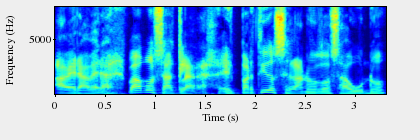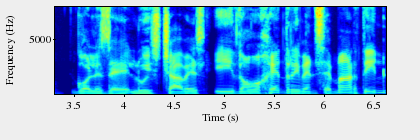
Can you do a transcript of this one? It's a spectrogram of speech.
A ver, a ver, a ver, vamos a aclarar. El partido se ganó 2 a 1, goles de Luis Chávez y Don Henry Martín,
